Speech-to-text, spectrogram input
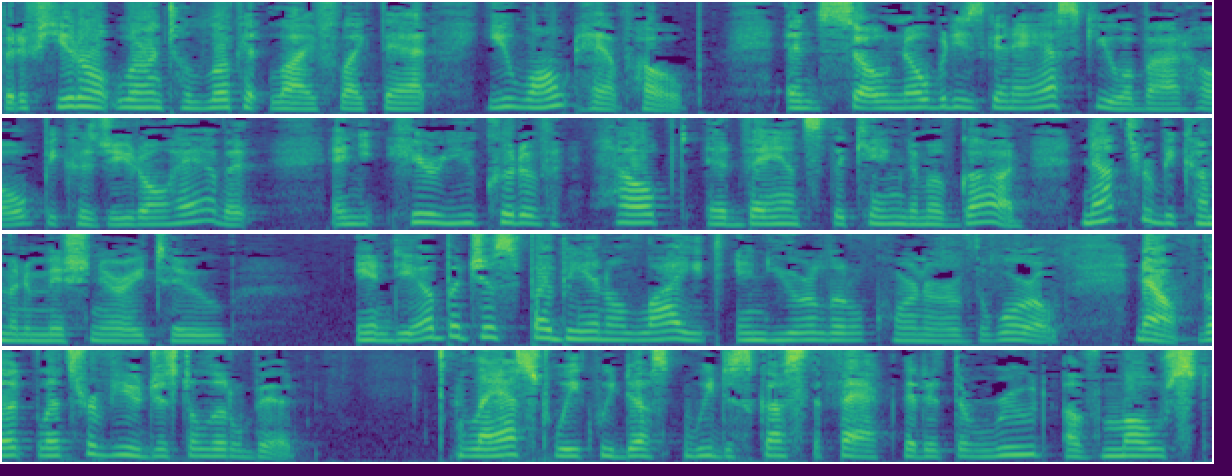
But if you don't learn to look at life like that, you won't have hope. And so nobody's going to ask you about hope because you don't have it. And here you could have helped advance the kingdom of God, not through becoming a missionary to India, but just by being a light in your little corner of the world. Now, let, us review just a little bit. Last week we, dis- we discussed the fact that at the root of most,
